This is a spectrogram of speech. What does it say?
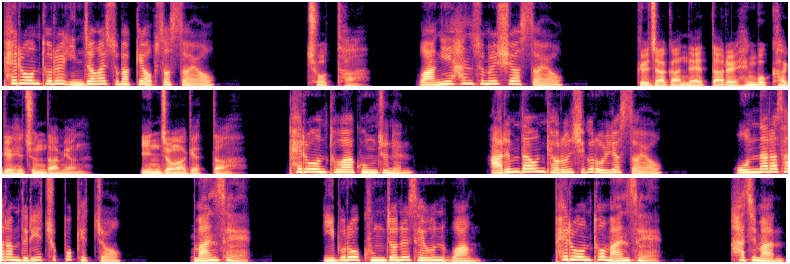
페루온토를 인정할 수밖에 없었어요. 좋다. 왕이 한숨을 쉬었어요. 그자가 내 딸을 행복하게 해준다면 인정하겠다. 페루온토와 공주는 아름다운 결혼식을 올렸어요. 온 나라 사람들이 축복했죠. 만세. 입으로 궁전을 세운 왕. 페루온토 만세. 하지만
